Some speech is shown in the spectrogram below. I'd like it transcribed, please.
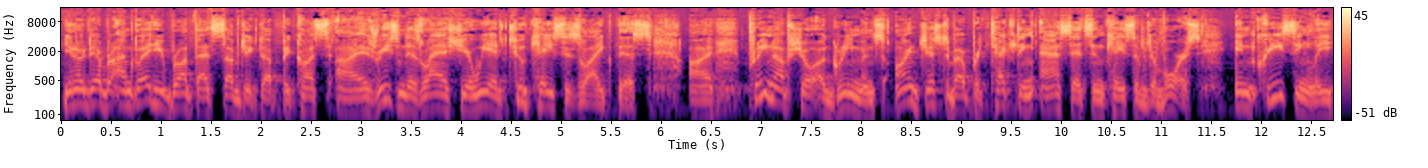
You know, Deborah, I'm glad you brought that subject up because uh, as recent as last year, we had two cases like this. Uh, prenuptial agreements aren't just about protecting assets in case of divorce. Increasingly,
